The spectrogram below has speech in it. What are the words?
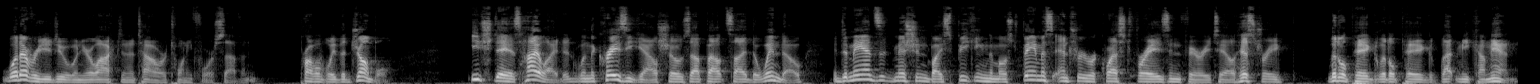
whatever you do when you're locked in a tower 24 7. Probably the jumble. Each day is highlighted when the crazy gal shows up outside the window and demands admission by speaking the most famous entry request phrase in fairy tale history Little pig, little pig, let me come in.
